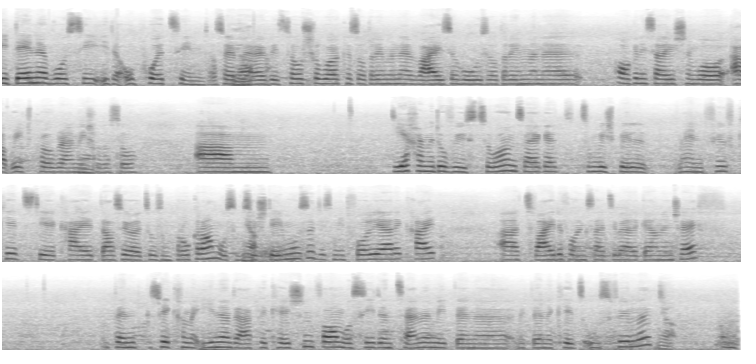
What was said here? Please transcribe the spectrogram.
bei denen, wo sie in der Obhut sind. Also eben Ja. bei Social Workers oder in einem Waisenhaus oder in einer Organisation, wo Outreach-Programm ist Ja. oder so. Ähm, die kommen auf uns zu und sagen zum Beispiel, wir haben fünf Kids, die kommen das Jahr jetzt aus dem Programm, aus dem Ja. System raus, die sind mit Volljährigkeit. Äh, zwei davon haben gesagt, sie wären gerne ein Chef. Und dann schicken wir ihnen die Application Form, die sie dann zusammen mit den, mit den Kids ausfüllen. Ja. Und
